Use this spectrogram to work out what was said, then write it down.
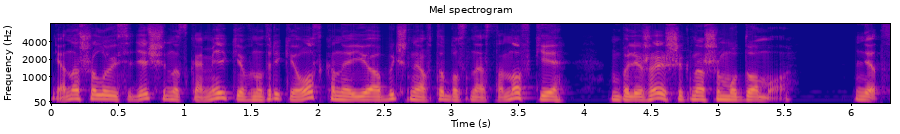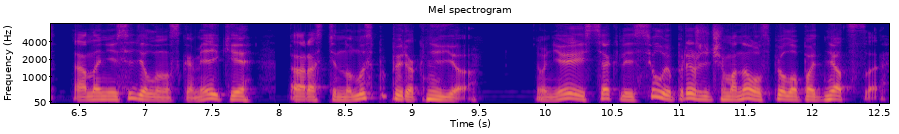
Я нашёл её сидящей на скамейке внутри киоска на её обычной автобусной остановке, ближайшей к нашему дому. Нет, она не сидела на скамейке, а растянулась поперёк неё. У неё иссякли силы, прежде чем она успела подняться.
